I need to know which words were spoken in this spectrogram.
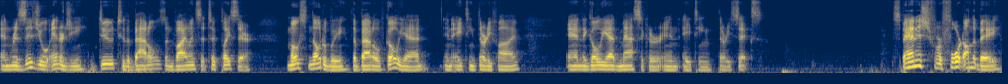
and residual energy due to the battles and violence that took place there, most notably the Battle of Goliad in 1835 and the Goliad Massacre in 1836. Spanish for Fort on the Bay,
